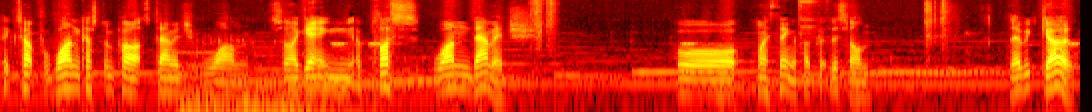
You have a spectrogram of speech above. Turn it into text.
Picked up one custom parts, damage one. So I'm getting a plus one damage for my thing if I put this on. There we go.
